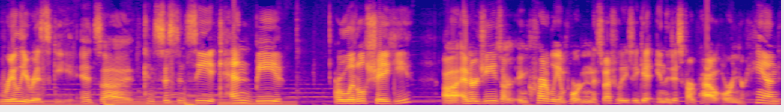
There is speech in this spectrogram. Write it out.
really risky. Its uh, consistency can be a little shaky. Uh, energies are incredibly important, especially to get in the discard pile or in your hand.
